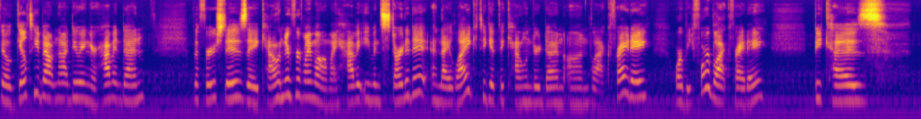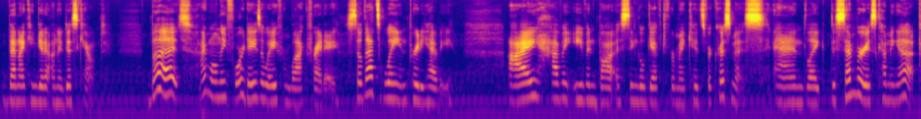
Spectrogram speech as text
feel guilty about not doing or haven't done. The first is a calendar for my mom. I haven't even started it, and I like to get the calendar done on Black Friday or before Black Friday because then I can get it on a discount. But I'm only four days away from Black Friday, so that's weighing pretty heavy. I haven't even bought a single gift for my kids for Christmas, and like December is coming up.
